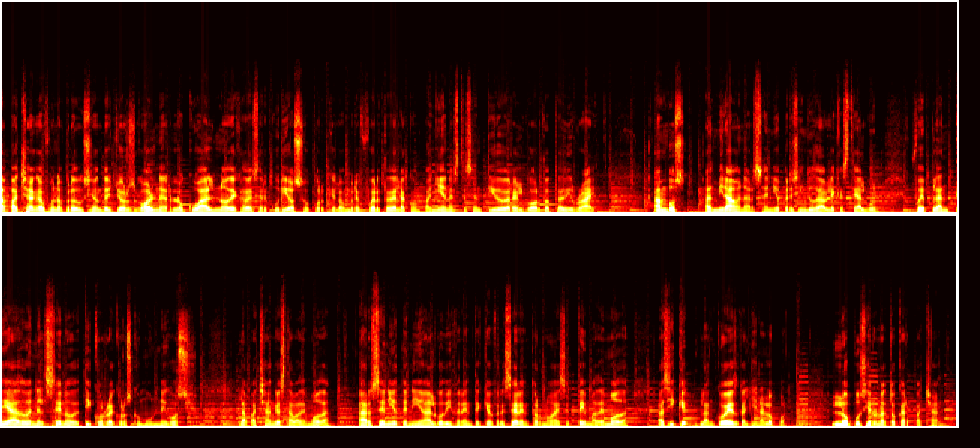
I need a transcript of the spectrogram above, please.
La Pachanga fue una producción de George Goldner, lo cual no deja de ser curioso porque el hombre fuerte de la compañía en este sentido era el gordo Teddy Wright. Ambos admiraban a Arsenio, pero es indudable que este álbum fue planteado en el seno de Tico Records como un negocio. La pachanga estaba de moda, Arsenio tenía algo diferente que ofrecer en torno a ese tema de moda, así que blanco es, gallina lo pone. Lo pusieron a tocar pachanga.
